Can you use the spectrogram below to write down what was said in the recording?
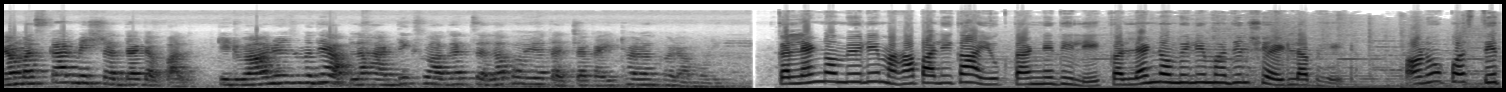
नमस्कार मी श्रद्धा टपाल. टिडवा न्यूजमध्ये आपलं हार्दिक स्वागत. चला पाहूयात आजच्या काही ठळक घडामोडी. कल्याण डोंबिवली महापालिका आयुक्तांनी दिली कल्याण डोंबिवलीमधील शेडला भेट. अनुपस्थित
